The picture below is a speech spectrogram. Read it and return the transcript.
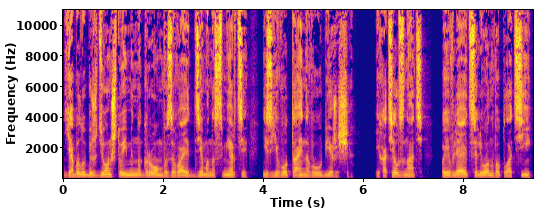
Я был убежден, что именно гром вызывает демона смерти из его тайного убежища, и хотел знать, появляется ли он во плоти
